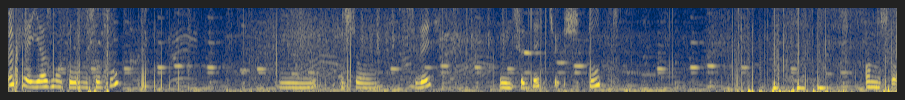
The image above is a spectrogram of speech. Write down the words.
Окей, я знову повернуся в гру. Що він сидить? Він сидить тут. А ну стоп.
